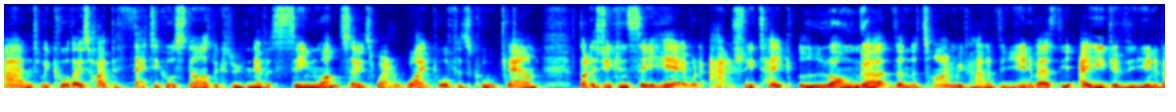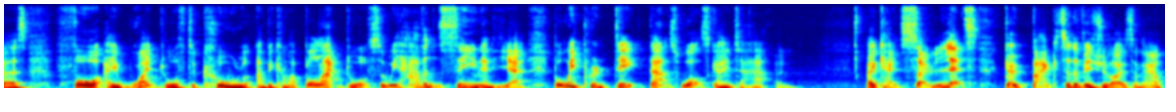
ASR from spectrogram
And we call those hypothetical stars because we've never seen one. So it's where a white dwarf has cooled down. But as you can see here, it would actually take longer than the time we've had of the universe, the age of the universe, for a white dwarf to cool and become a black dwarf. So we haven't seen any yet, but we predict that's what's going to happen. Okay, so let's go back to the visualizer now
